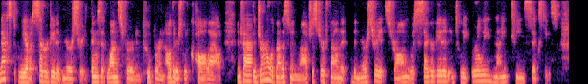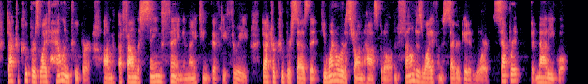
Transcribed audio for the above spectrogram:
Next, we have a segregated nursery, things that Lunsford and Cooper and others would call out. In fact, the Journal of Medicine in Rochester found that the nursery at Strong was segregated until the early 1960s. Dr. Cooper's wife, Helen Cooper, um, uh, found the same thing in 1953. Dr. Cooper says that he went over to Strong Hospital and found his wife on a segregated ward, separate but not equal.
